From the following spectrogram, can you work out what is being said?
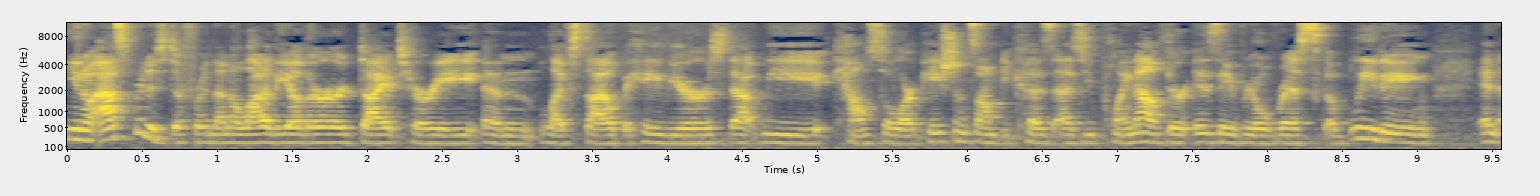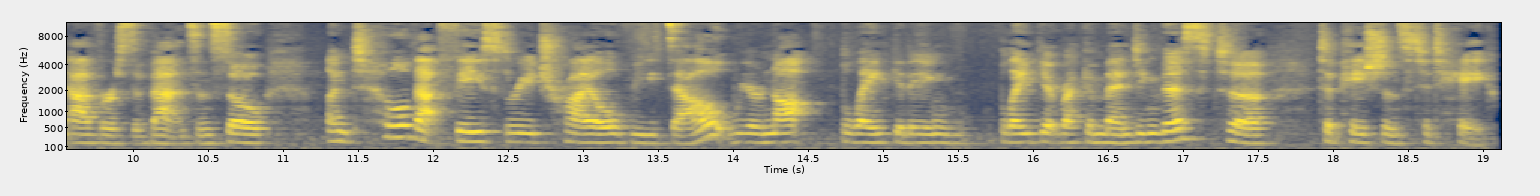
You know, aspirin is different than a lot of the other dietary and lifestyle behaviors that we counsel our patients on because, as you point out, there is a real risk of bleeding and adverse events. And so, until that phase three trial reads out, we are not blanketing blanket recommending this to to patients to take.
